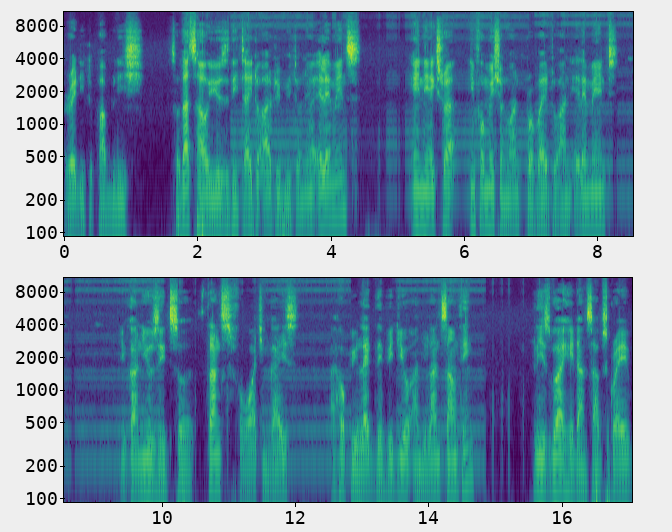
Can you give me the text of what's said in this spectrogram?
ready to publish. So that's how you use the title attribute on your elements. Any extra information you want to provide to an element you can use it. So thanks for watching guys. I hope you liked the video and you learned something. Please go ahead and subscribe.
